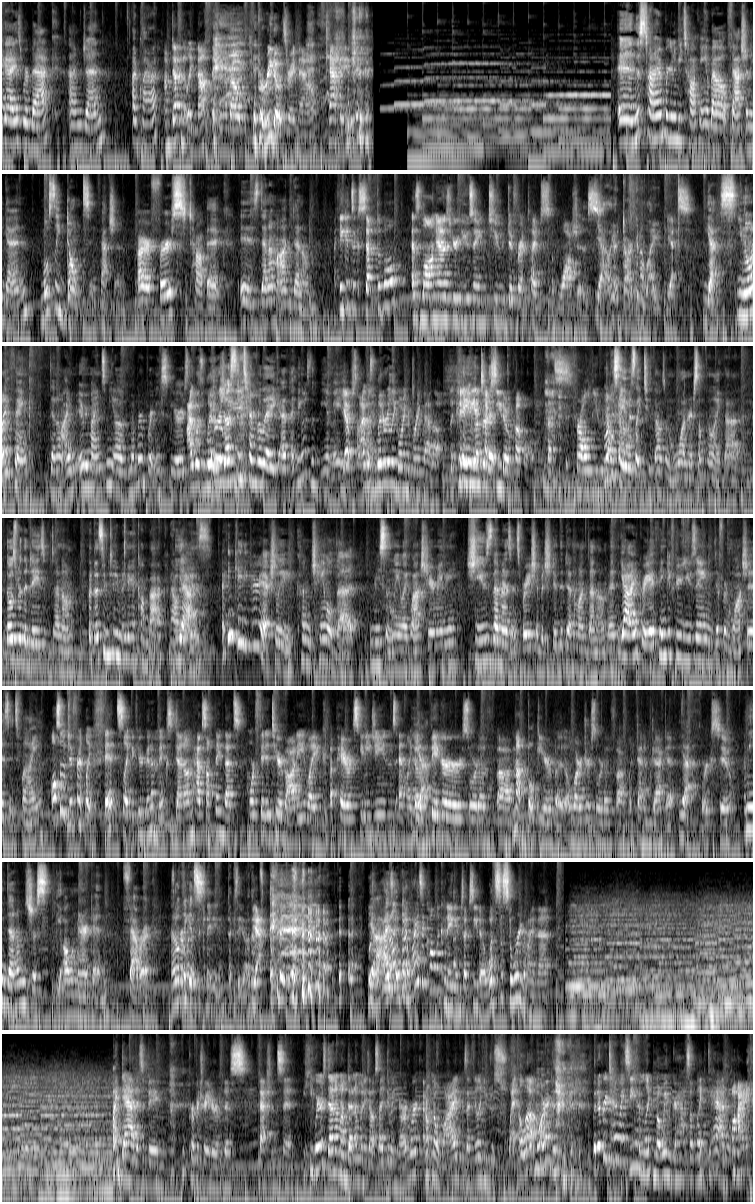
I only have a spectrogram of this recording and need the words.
guys, we're back. I'm Jen. I'm Clara. I'm definitely not thinking about burritos right now. Cathy. And this time we're going to be talking about fashion again, mostly don'ts in fashion. Our first topic is denim on denim. I think it's acceptable as long as you're using two different types of washes. Yeah, like a dark and a light. Yes. Yes. You know what I think? Denim, I, it reminds me of, remember Britney Spears? I was literally. Justin Timberlake, at, I think it was the VMAs or Yep, something. I was literally going to bring that up. The Canadian remember the- tuxedo couple. That's for all of you who I want don't to say know. it was like 2001 or something like that. Those were the days of denim. But does seem to be making a comeback nowadays. Yeah. I think Katy Perry actually kind of channeled that recently, like last year maybe. She used them as inspiration, but she did the denim on denim. And yeah, I agree. I think if you're using different washes, it's fine. Also, different like fits. Like if you're gonna mix denim, have something that's more fitted to your body, like a pair of skinny jeans and like a Yeah. bigger sort of, um, not bulkier, but a larger sort of um, like denim jacket Yeah. works too. I mean, denim's just the all American fabric. I don't think Everyone it's. a Canadian tuxedo. That's Yeah. Yeah, Why I don't it- think. Why is it called a Canadian tuxedo? What's the story behind that? My dad is a big perpetrator of this fashion sin. He wears denim on denim when he's outside doing yard work. I don't know why, because I feel like you just sweat a lot more. but every time I see him like mowing the grass, I'm like, Dad, why?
